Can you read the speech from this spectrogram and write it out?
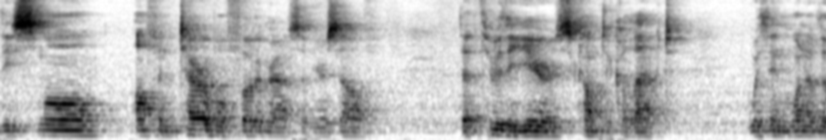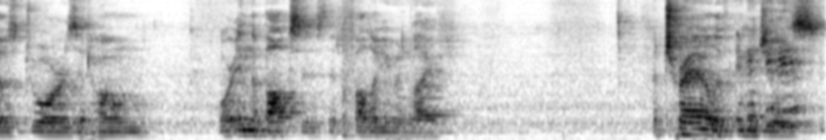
These small, often terrible photographs of yourself that through the years come to collect within one of those drawers at home or in the boxes that follow you in life. A trail of images.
